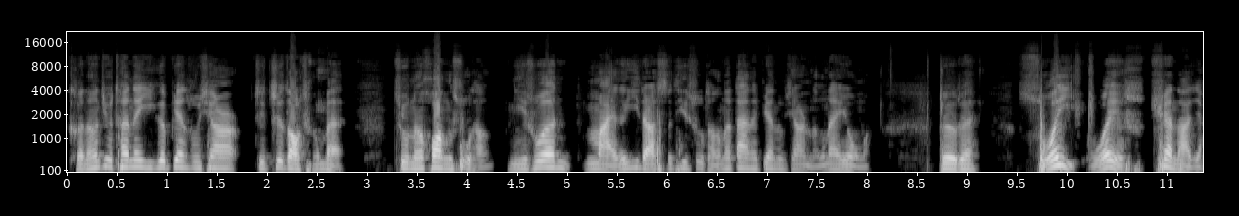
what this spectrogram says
可能就它那一个变速箱这制造成本就能换个速腾。你说买个一点四 T 速腾的带那变速箱能耐用吗？对不对？所以我也是劝大家，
